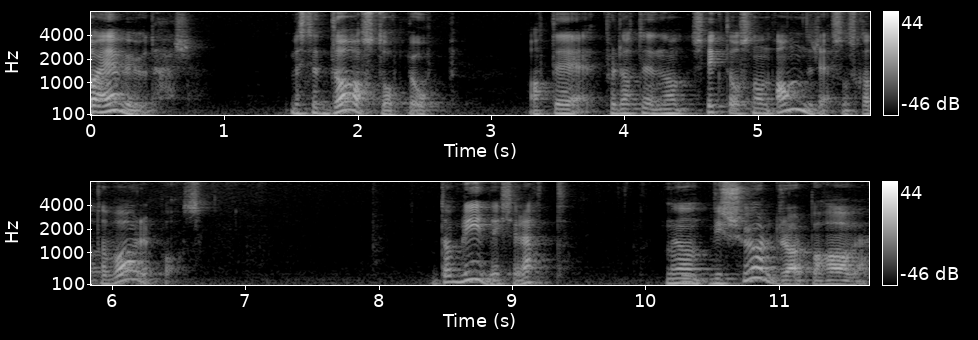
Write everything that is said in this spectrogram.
da er vi jo der. Hvis det da stopper opp, at det, for at det er noen, svikter oss noen andre som skal ta vare på oss, da blir det ikke rett. Men at vi sjøl drar på havet,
